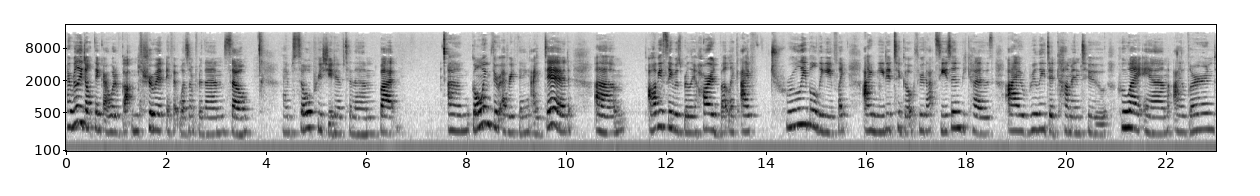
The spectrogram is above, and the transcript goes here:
I really don't think I would have gotten through it if it wasn't for them, so I'm so appreciative to them, but um, going through everything I did, um, obviously was really hard, but like I truly believe like I needed to go through that season because I really did come into who I am. I learned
